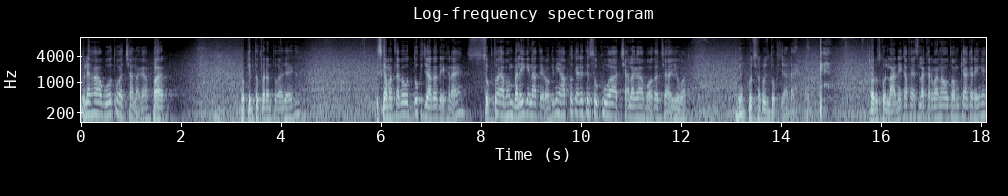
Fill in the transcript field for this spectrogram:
बोले हाँ वो तो अच्छा लगा, पर वो किंतु परंतु आ जाएगा। इसका मतलब है वो दुख ज़्यादा देख रहा है। सुख तो अब हम भले ही गिनाते रहो कि नहीं, आप तो कह रहे थे सुख हुआ अच्छा लगा, बहुत अच्छा ये हुआ। नहीं, कुछ ना कुछ दुख ज़्यादा है। और उसको लाने का फैसला करवाना हो तो हम क्या करेंगे?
